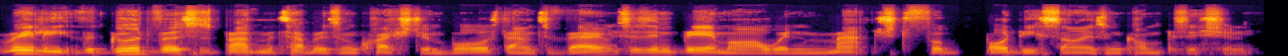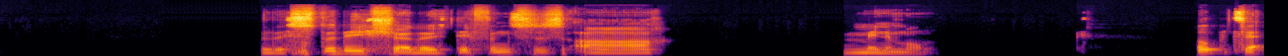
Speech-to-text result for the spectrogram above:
really, the good versus bad metabolism question boils down to variances in BMR when matched for body size and composition. And the studies show those differences are minimal. Up to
